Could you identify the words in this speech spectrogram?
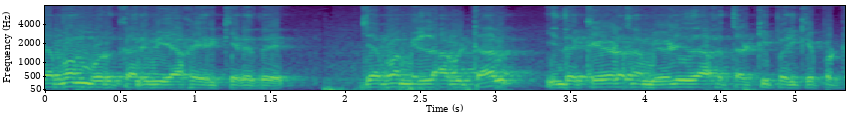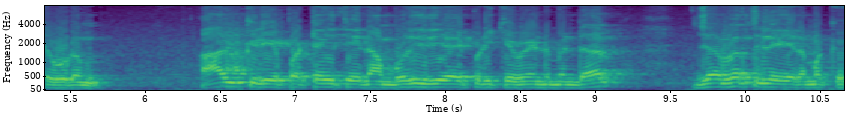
ஜெபம் ஒரு கருவியாக இருக்கிறது. ஜெபம் இல்லாவிட்டால் இந்த கேடகம் எளிதாக தட்டி பறிக்கப்பட்டுவிடும். ஆவிக்குரிய பட்டயத்தை நாம் உறுதியாய் பிடிக்க வேண்டும் என்றால் ஜெபத்திலே நமக்கு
